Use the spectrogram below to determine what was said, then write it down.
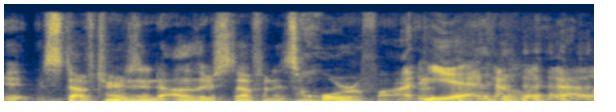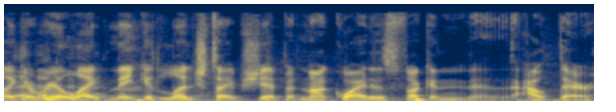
it, stuff turns into other stuff and it's horrifying. yeah, kind of like that, like a real like naked lunch type shit, but not quite as fucking uh, out there.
